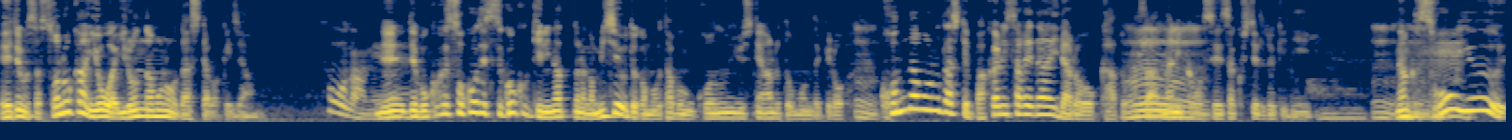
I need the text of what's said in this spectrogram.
え、でもさ、その間、要はいろんなものを出したわけじゃん。そうだね。ね、で僕がそこですごく気になったのがミシェルとかも多分こういう視点あると思うんだけど、うん。こんなもの出してバカにされないだろうかとかさ、うん。何かを制作してる時に、うん。なんかそういう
